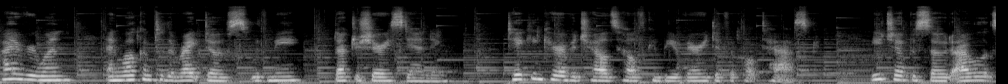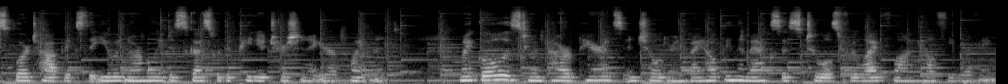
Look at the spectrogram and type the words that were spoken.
Hi, everyone, and welcome to The Right Dose with me, Dr. Sherry Standing. Taking care of a child's health can be a very difficult task. Each episode, I will explore topics that you would normally discuss with a pediatrician at your appointment. My goal is to empower parents and children by helping them access tools for lifelong healthy living.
